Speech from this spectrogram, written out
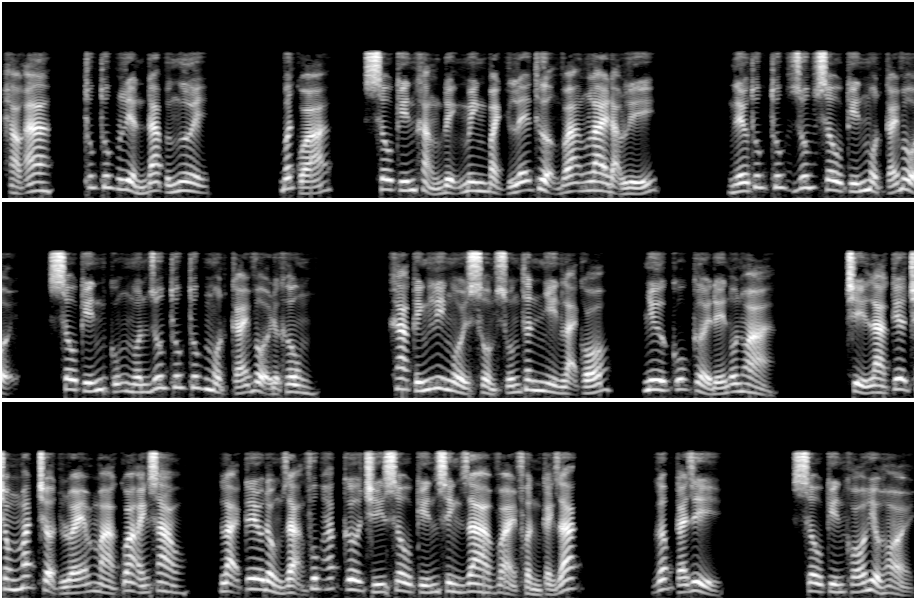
Hảo A, thúc thúc liền đáp ứng ngươi. Bất quá, sâu kín khẳng định minh bạch lễ thượng vãng lai đạo lý. Nếu thúc thúc giúp sâu kín một cái vội, sâu kín cũng muốn giúp thúc thúc một cái vội được không? Kha kính ly ngồi xổm xuống thân nhìn lại có, như cũ cười đến ôn hòa. Chỉ là kia trong mắt chợt lóe mà qua ánh sao, lại kêu đồng dạng phúc hắc cơ trí sâu kín sinh ra vài phần cảnh giác. Gấp cái gì? Sâu kín khó hiểu hỏi.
